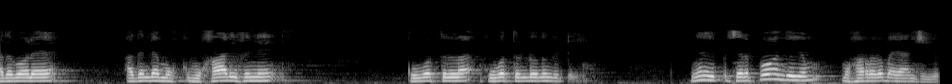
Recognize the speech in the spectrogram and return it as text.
അതുപോലെ അതിന്റെ മുഖാലിഫിന് കുവത്തുള്ള കുവത്തുണ്ടെന്നും കിട്ടി. ഇങ്ങനെ ചിലപ്പോൾ എന്ത് ചെയ്യും? മുഹറർ ബയാൻ ചെയ്യും.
